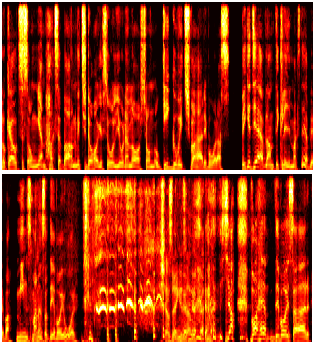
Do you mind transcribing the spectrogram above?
lockout-säsongen. Haksabanovic, Dagerstål, Jordan Larsson och Gigovic var här i våras. Vilket jävla antiklimax det blev, va? Minns man ens att det var i år? Känns länge sedan. ja, vad hände? Det var ju så här,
